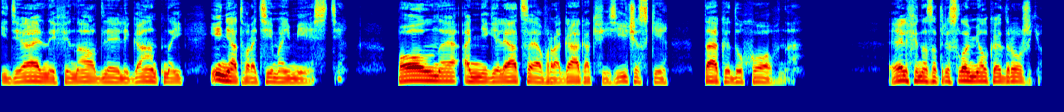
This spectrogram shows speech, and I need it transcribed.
идеальный финал для элегантной и неотвратимой мести. Полная аннигиляция врага как физически, так и духовно. Эльфина затрясло мелкой дрожью.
